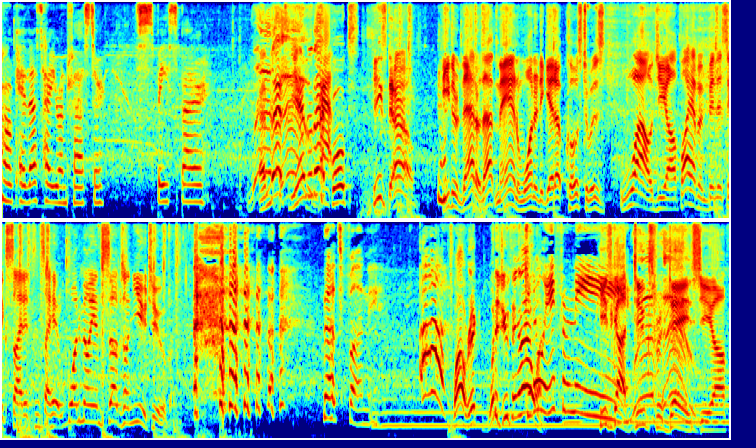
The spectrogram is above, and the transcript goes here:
Okay, that's how you run faster. Space bar. And that's the end of that, Crap. folks. He's down. Either that or that man wanted to get up close to his. Wow, Geoff, I haven't been this excited since I hit 1 million subs on YouTube. That's funny. Ah. Wow, Rick, what did you think of that Get one? away from me. He's got dukes for days, Geoff.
